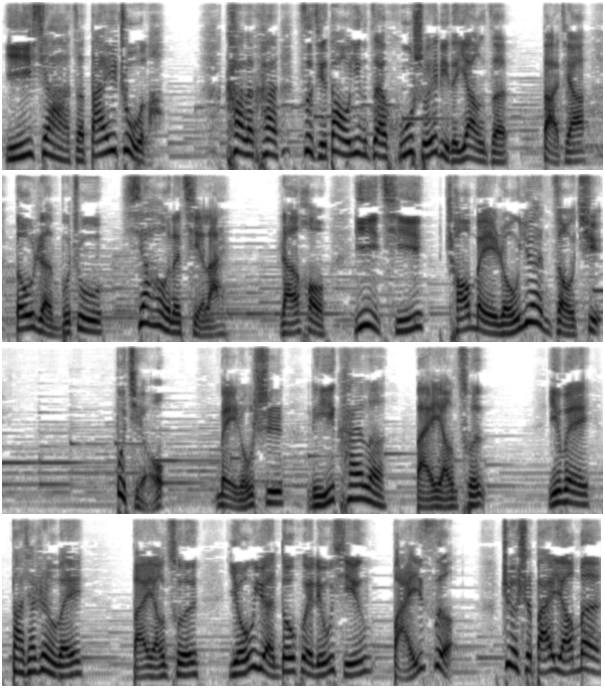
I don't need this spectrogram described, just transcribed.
一下子呆住了，看了看自己倒映在湖水里的样子。大家都忍不住笑了起来，然后一起朝美容院走去。不久，美容师离开了白杨村，因为大家认为白杨村永远都会流行白色，这是白羊们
